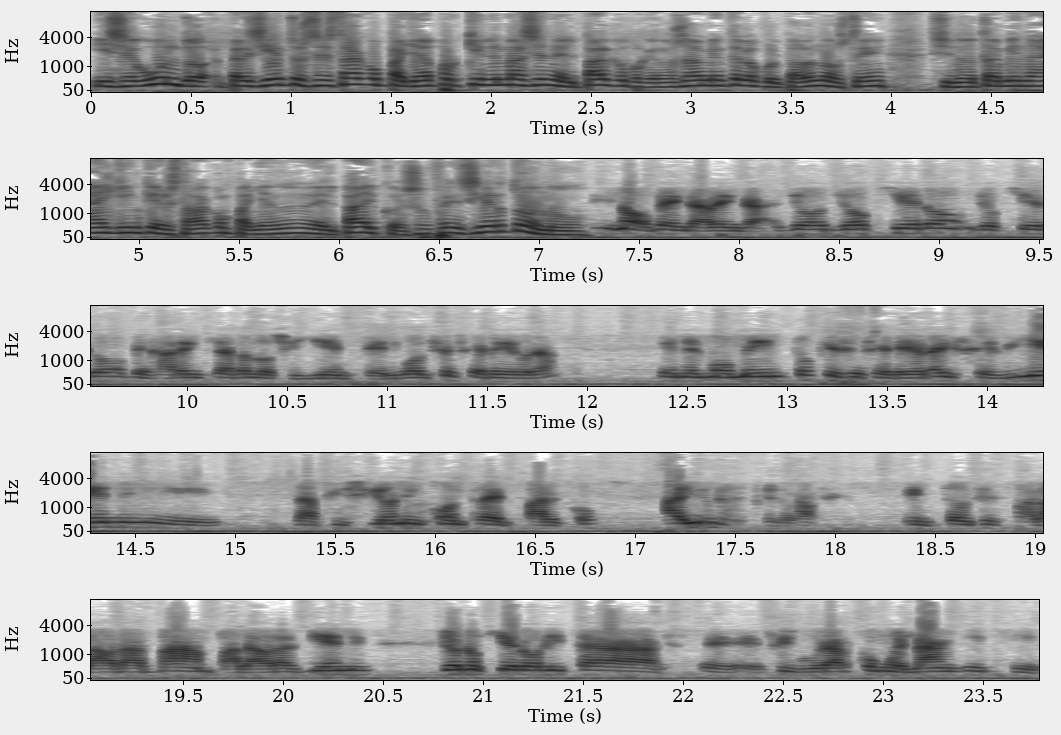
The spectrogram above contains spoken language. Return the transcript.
y segundo, presidente, usted está acompañado por quién más en el palco, porque no solamente lo culparon a usted, sino también a alguien que lo estaba acompañando en el palco. ¿Eso fue cierto o no? No, venga, venga, yo yo quiero yo quiero dejar en claro lo siguiente, el gol se celebra en el momento que se celebra y se viene la afición en contra del palco, hay un entonces palabras van, palabras vienen. Yo no quiero ahorita eh, figurar como el ángel que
